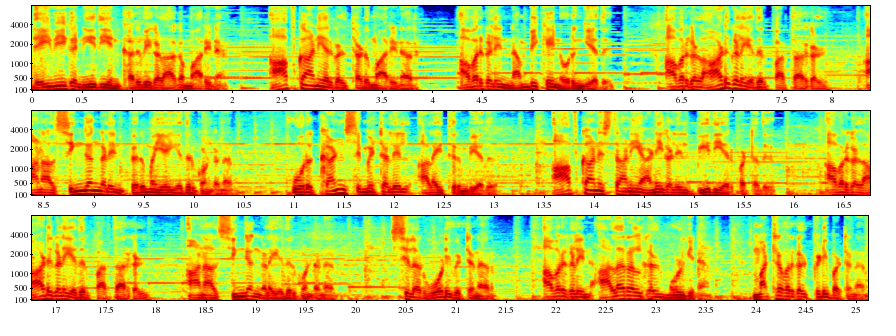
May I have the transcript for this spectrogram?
தெய்வீக நீதியின் கருவிகளாக மாறின. ஆப்கானியர்கள் தடுமாறினர். அவர்களின் நம்பிக்கை நொறுங்கியது. அவர்கள் ஆடுகளை எதிர்பார்த்தார்கள் ஆனால் சிங்கங்களின் பெருமையை எதிர்கொண்டனர். ஒரு கண் சிமிட்டலில் அலை திரும்பியது. ஆப்கானிஸ்தானிய அணிகளில் பீதி ஏற்பட்டது. அவர்கள் ஆடுகளை எதிர்பார்த்தார்கள் ஆனால் சிங்கங்களை எதிர்கொண்டனர். சிலர் ஓடிவிட்டனர். அவர்களின் அலறல்கள் மூழ்கின. மற்றவர்கள் பிடிபட்டனர்.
